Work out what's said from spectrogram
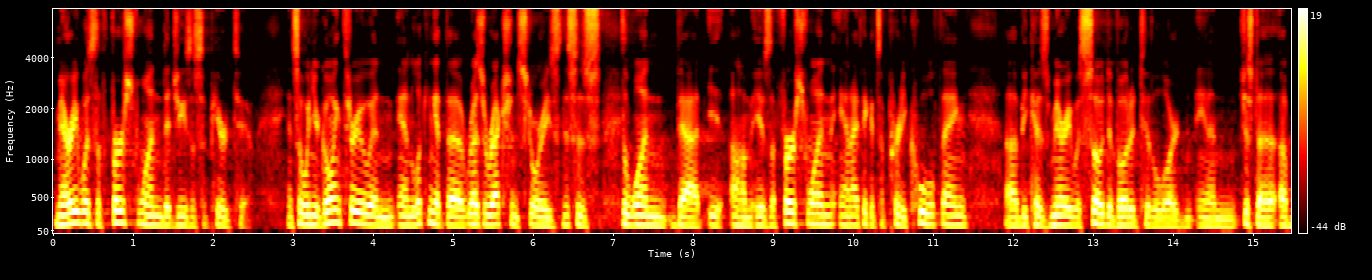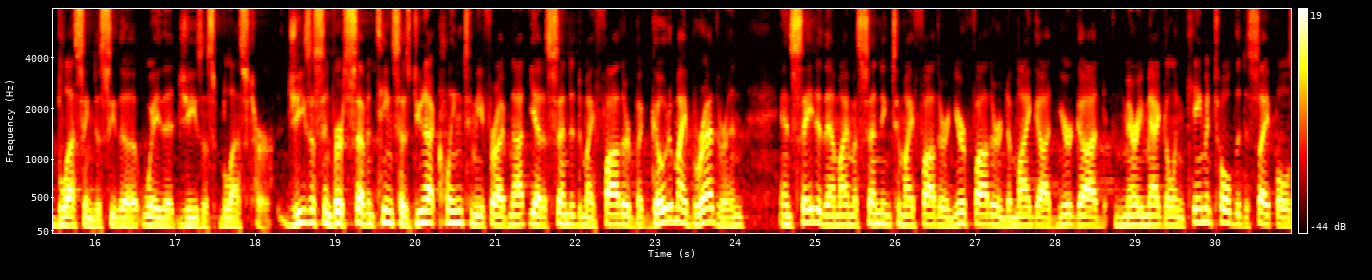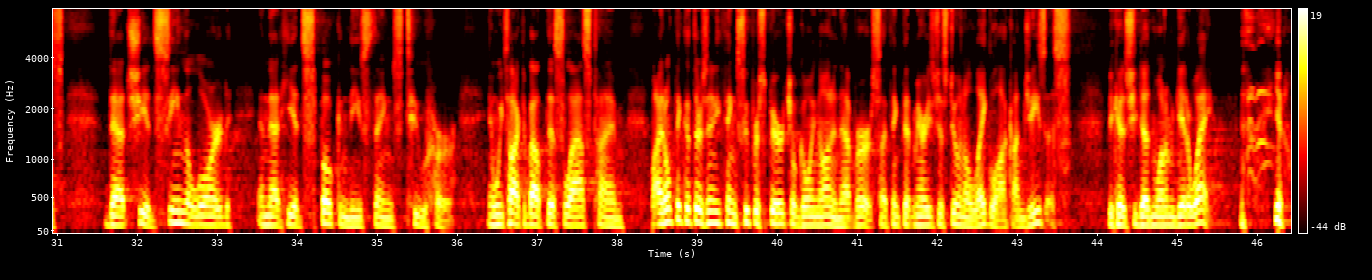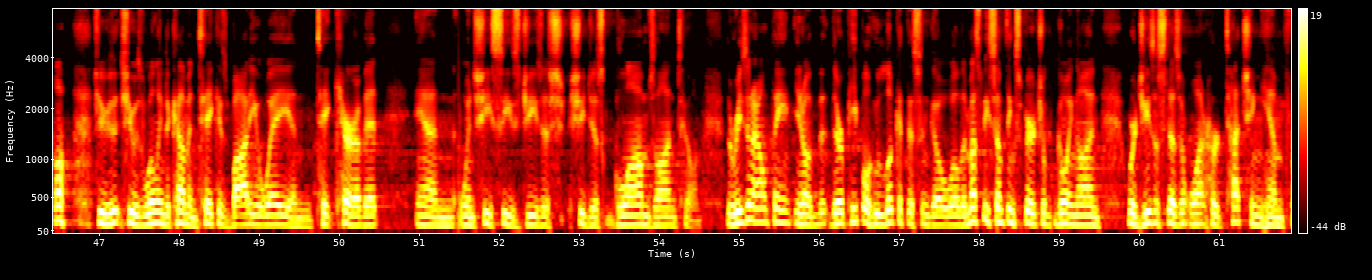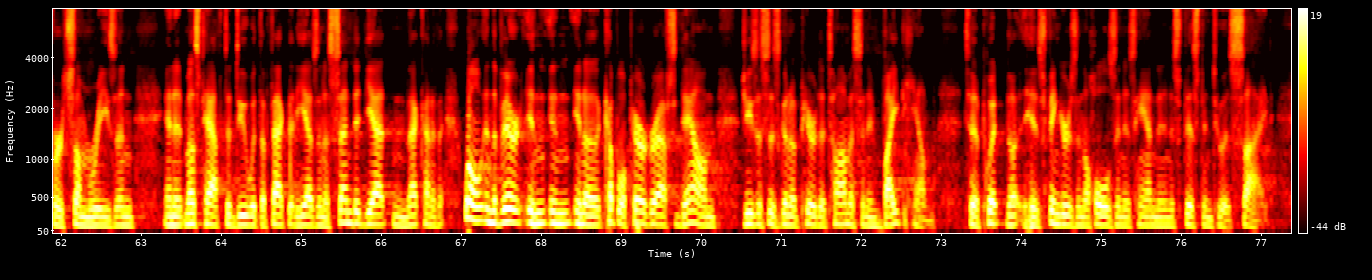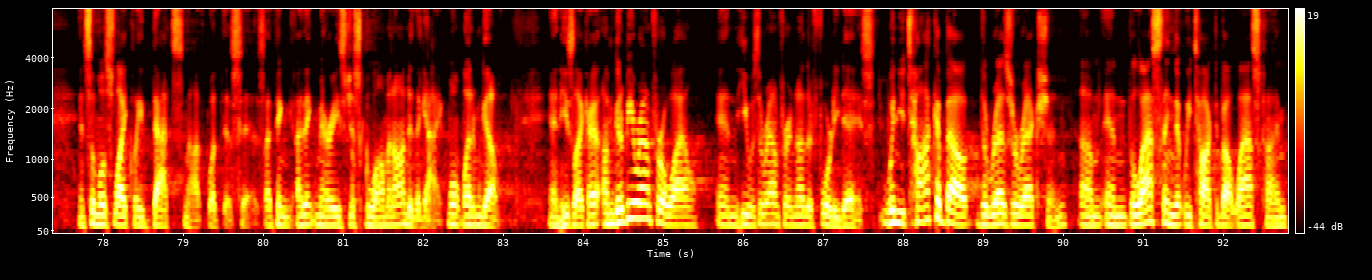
Mary was the first one that Jesus appeared to. And so when you're going through and, and looking at the resurrection stories, this is the one that um, is the first one. And I think it's a pretty cool thing uh, because Mary was so devoted to the Lord and just a, a, blessing to see the way that Jesus blessed her. Jesus in verse 17 says, Do not cling to me, for I've not yet ascended to my Father, but go to my brethren and say to them, I'm ascending to my Father and your Father, and to my God and your God. And Mary Magdalene came and told the disciples that she had seen the Lord and that he had spoken these things to her. And we talked about this last time I don't think that there's anything super spiritual going on in that verse. I think that Mary's just doing a leg lock on Jesus because she doesn't want him to get away. you know, she, she was willing to come and take his body away and take care of it. And when she sees Jesus, she just gloms onto him. The reason I don't think, you know, there are people who look at this and go, well, there must be something spiritual going on where Jesus doesn't want her touching him for some reason and it must have to do with the fact that he hasn't ascended yet and that kind of thing. Well, in, the in, in, in a couple of paragraphs down, Jesus is going to appear to Thomas and invite him to put the, his fingers in the holes in his hand and his fist into his side. And so, most likely, that's not what this is. I think, I think Mary's just glomming onto the guy, won't let him go. And he's like, I'm going to be around for a while. And he was around for another 40 days. When you talk about the resurrection, um, and the last thing that we talked about last time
